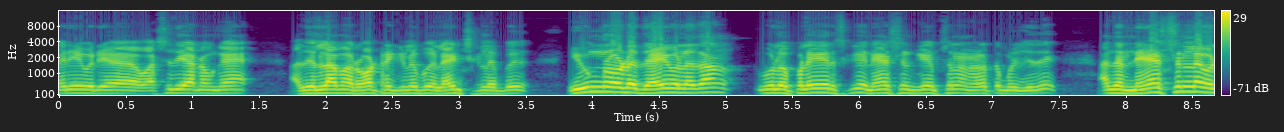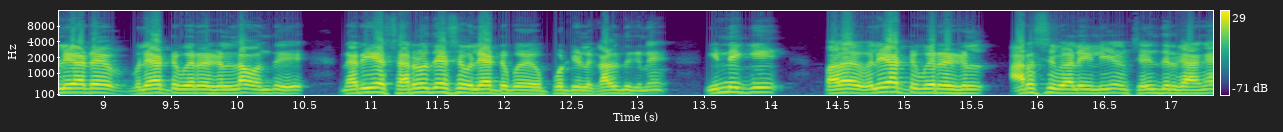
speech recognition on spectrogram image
பெரிய பெரிய வசதியானவங்க அது இல்லாமல் ரோட்டரி கிளப்பு லைன்ஸ் கிளப்பு இவங்களோட தயவில் தான் இவ்வளோ பிளேயர்ஸ்க்கு நேஷனல் கேம்ஸ் எல்லாம் நடத்த முடிஞ்சது. அந்த நேஷனலில் விளையாட விளையாட்டு வீரர்கள்லாம் வந்து நிறைய சர்வதேச விளையாட்டு போட்டியில் கலந்துக்கின்னு இன்றைக்கி பல விளையாட்டு வீரர்கள் அரசு வேலையிலையும் சேர்ந்திருக்காங்க.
